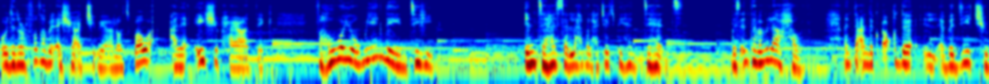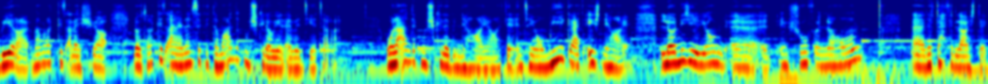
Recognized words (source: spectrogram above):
ودنا نرفضها بالأشياء الكبيرة. لو تباوع على أي شيء بحياتك فهو يوميا دا ينتهي. انت هسه اللحظة اللي حكيت بيها انتهت. بس أنت ما ملاحظ. أنت عندك عقدة الأبدية كبيرة ما مركز على أشياء. لو تركز على نفسك أنت ما عندك مشكلة ويا الأبدية ترى. ولا عندك مشكلة بالنهايات لأن أنت يوميا قاعد تعيش نهاية. لو نجي اليوم آه نشوف أنه آه تفتح ثلاجتك.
